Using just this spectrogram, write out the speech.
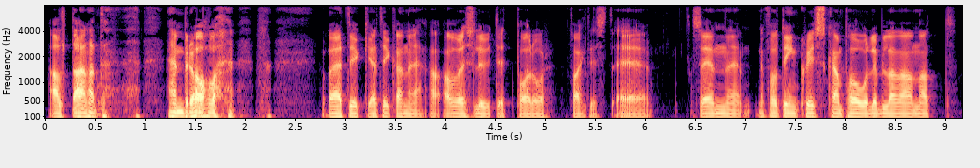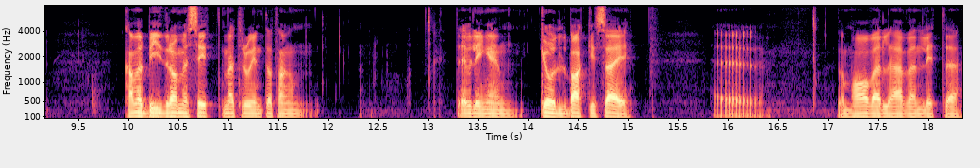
allt annat än bra vad jag tycker. Jag tycker han har varit slut i ett par år faktiskt. Sen har fått in Chris Campoli bland annat. Kan väl bidra med sitt, men jag tror inte att han... Det är väl ingen guldback i sig. Eh, de har väl även lite,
